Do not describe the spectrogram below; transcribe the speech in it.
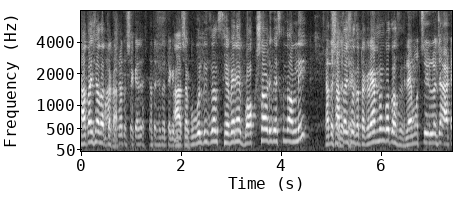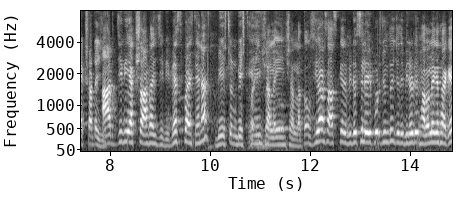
সাতাইশ হাজার টাকা। মাত্র 27000 টাকা আচ্ছা গুগল পিক্সেল সেভেনে বক্স ডিভাইস কিন্তু অনলি সাতাইশ হাজার টাকা। র্যাম রম কত আছে? র‍্যাম হচ্ছে হলো যে 8128 আট জিবি একশো আঠাশ জিবি বেস্ট প্রাইস তাই না? বেস্ট অন বেস্ট ইনশাল্লাহ ইনশাল্লাহ। তো ভিউয়ার্স আজকের ভিডিও ছিল এই পর্যন্তই। যদি ভিডিওটি ভালো লেগে থাকে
